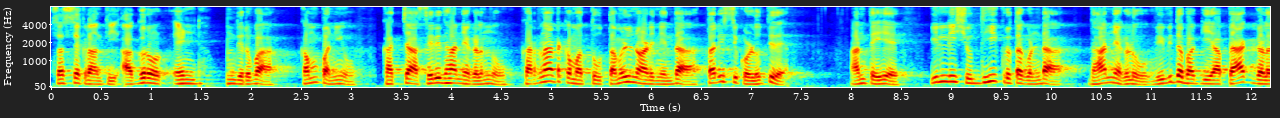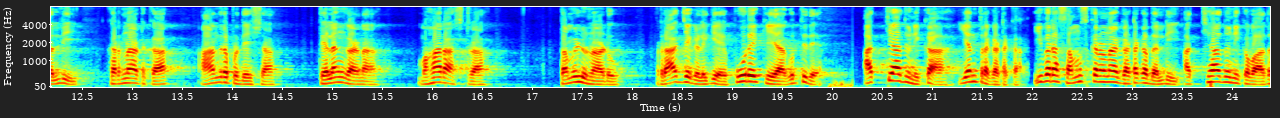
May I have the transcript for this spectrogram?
ಸಸ್ಯಕ್ರಾಂತಿ ಅಗ್ರೋ ಎಂಡ್ ಹೊಂದಿರುವ ಕಂಪನಿಯು ಕಚ್ಚಾ ಸಿರಿಧಾನ್ಯಗಳನ್ನು ಕರ್ನಾಟಕ ಮತ್ತು ತಮಿಳುನಾಡಿನಿಂದ ತರಿಸಿಕೊಳ್ಳುತ್ತಿದೆ. ಅಂತೆಯೇ ಇಲ್ಲಿ ಶುದ್ಧೀಕೃತಗೊಂಡ ಧಾನ್ಯಗಳು ವಿವಿಧ ಬಗೆಯ ಪ್ಯಾಕ್ಗಳಲ್ಲಿ ಕರ್ನಾಟಕ, ಆಂಧ್ರ ಪ್ರದೇಶ, ತೆಲಂಗಾಣ, ಮಹಾರಾಷ್ಟ್ರ, ತಮಿಳುನಾಡು ರಾಜ್ಯಗಳಿಗೆ ಪೂರೈಕೆಯಾಗುತ್ತಿದೆ. ಅತ್ಯಾಧುನಿಕ ಯಂತ್ರ ಘಟಕ. ಇವರ ಸಂಸ್ಕರಣಾ ಘಟಕದಲ್ಲಿ ಅತ್ಯಾಧುನಿಕವಾದ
